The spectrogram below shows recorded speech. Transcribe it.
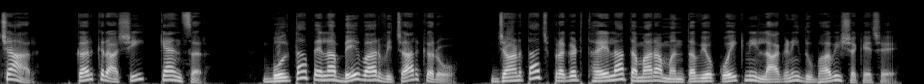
ચાર, કર્ક રાશિ, કેન્સર. બોલતા પહેલા બે વાર વિચાર કરો. જાણતા જ પ્રગટ થયેલા તમારા મંતવ્યો કોઈકની લાગણી દુભાવી શકે છે.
